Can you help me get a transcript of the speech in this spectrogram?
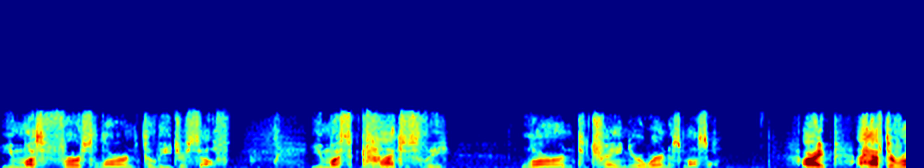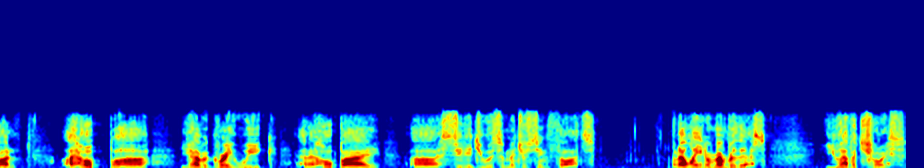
you must first learn to lead yourself. You must consciously learn to train your awareness muscle. All right, I have to run. I hope uh, you have a great week, and I hope I uh, seated you with some interesting thoughts. But I want you to remember this you have a choice.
